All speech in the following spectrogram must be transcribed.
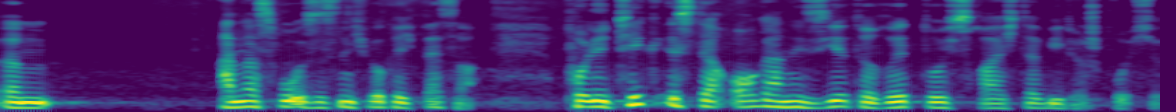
ähm, anderswo ist es nicht wirklich besser. Politik ist der organisierte Ritt durchs Reich der Widersprüche.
